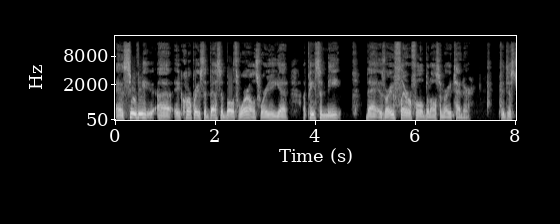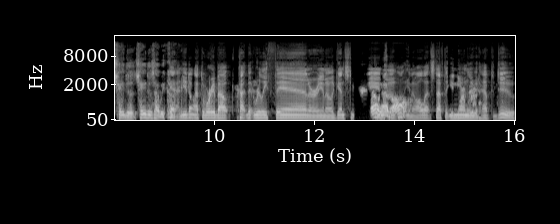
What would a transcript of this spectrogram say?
And sous vide uh, incorporates the best of both worlds, where you get a piece of meat that is very flavorful but also very tender. It just changes it changes how we cook. Yeah, and you don't have to worry about cutting it really thin or you know against no, not at all. you know all that stuff that you normally would have to do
